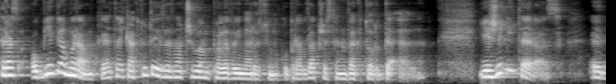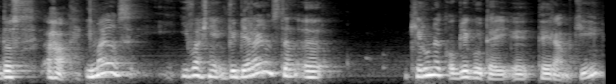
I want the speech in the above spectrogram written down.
Teraz obiegam ramkę, tak jak tutaj zaznaczyłem po lewej na rysunku, prawda, przez ten wektor dl. Jeżeli teraz, y, dos... aha, i mając, i właśnie wybierając ten y, kierunek obiegu tej, y, tej ramki,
